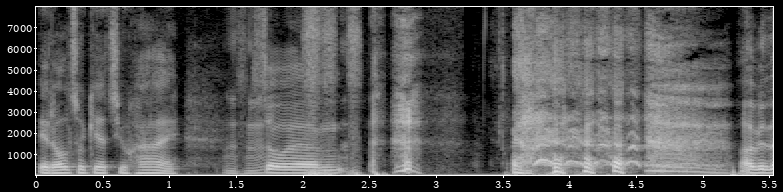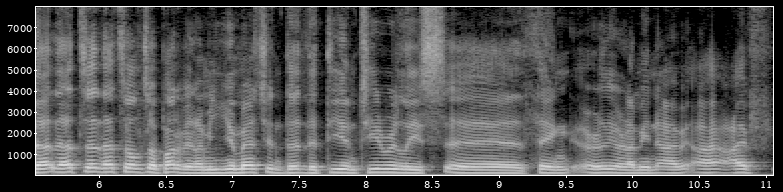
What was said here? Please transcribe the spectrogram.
It also gets you high. Mm-hmm. So. Um, I mean that, that's that's also part of it. I mean, you mentioned the, the DMT release uh, thing earlier. I mean, I, I have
